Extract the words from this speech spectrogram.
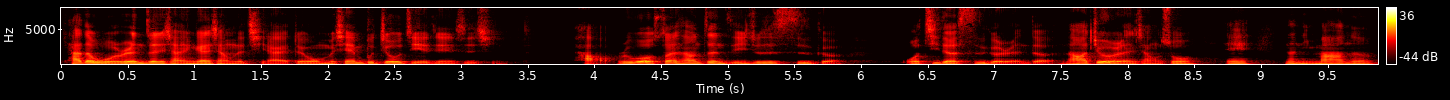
他的我认真想应该想得起来。对，我们先不纠结这件事情。好，如果算上郑子毅就是四个，我记得四个人的。然后就有人想说，哎，那你妈呢？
